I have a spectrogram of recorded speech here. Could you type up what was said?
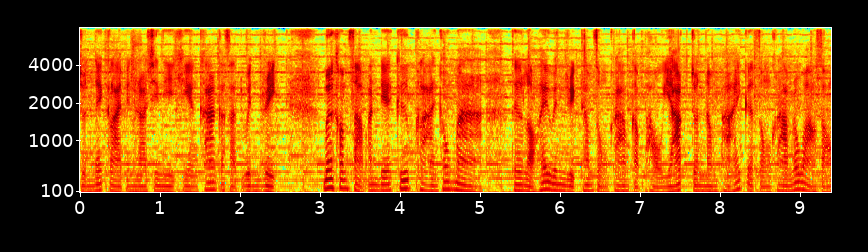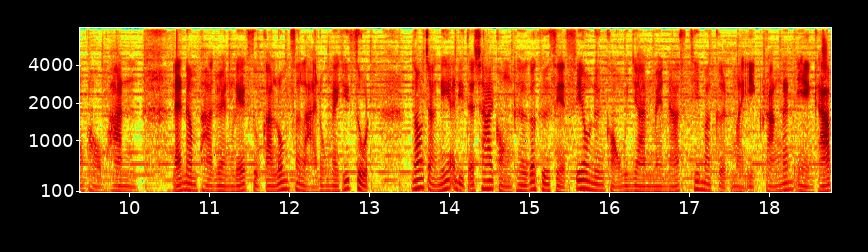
จนได้กลายเป็นราชินีเคียงข้างกษัตริย์เวนดริก เมื่อคำสาปอันเดสคืบคลานเข้ามา เธอหลอกให้เวนดริกทำสงครามกับเผ่ายักษ์จนนำพาให้เกิดสงครามระหว่างสองเผ่าพันธุ์และนำพาแดรงเล็กสู่การล่มสลายลงในที่สุดนอกจากนี้อดีตชาติของเธอก็คือเศษเสี้ยวหนึ่งของวิญญาณแมนัสที่มาเกิดใหม่อีกครั้งนั่นเองครับ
